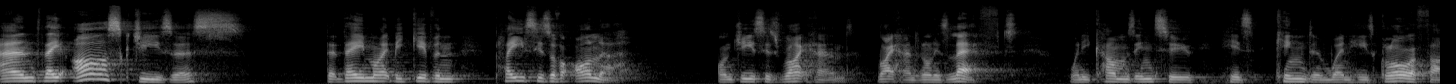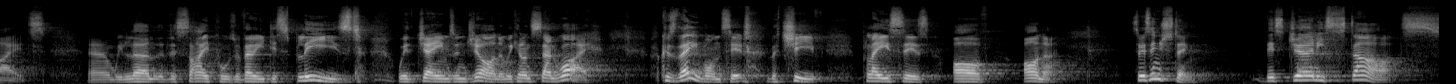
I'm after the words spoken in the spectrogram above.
and they ask Jesus that they might be given places of honor on Jesus' right hand, right hand and on his left when he comes into his kingdom, when he's glorified. And we learn that the disciples were very displeased with James and John, and we can understand why. Because they wanted the chief places of honor. So it's interesting. This journey starts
